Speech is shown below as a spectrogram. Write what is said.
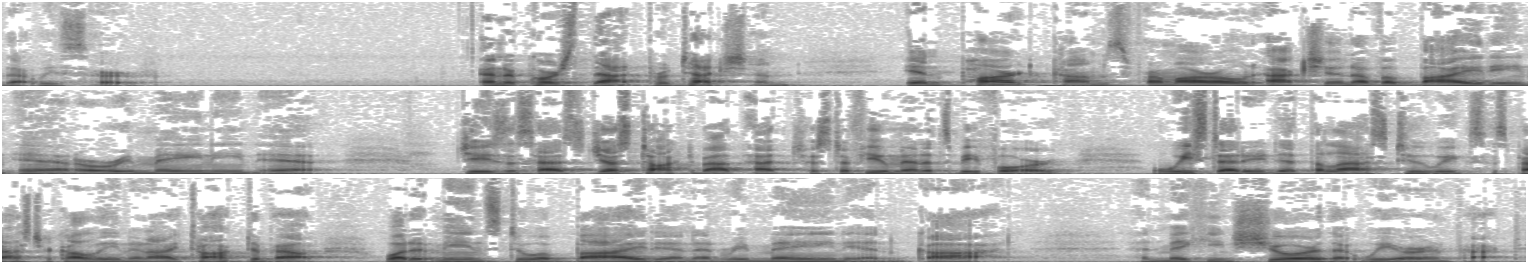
that we serve. And of course, that protection in part comes from our own action of abiding in or remaining in. Jesus has just talked about that just a few minutes before. We studied it the last two weeks as Pastor Colleen and I talked about what it means to abide in and remain in God and making sure that we are, in fact,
